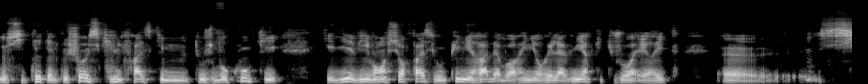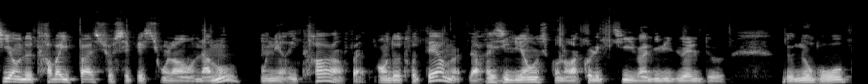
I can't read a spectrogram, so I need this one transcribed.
de, citer quelque chose, qui est une phrase qui me touche beaucoup, qui, qui dit vivre en surface vous punira d'avoir ignoré l'avenir qui toujours hérite. Euh, si on ne travaille pas sur ces questions-là en amont, on héritera, enfin, en d'autres termes, la résilience qu'on aura collective, individuelle de, de nos groupes,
